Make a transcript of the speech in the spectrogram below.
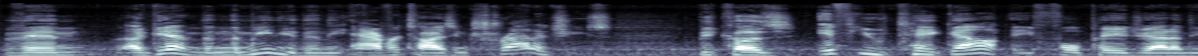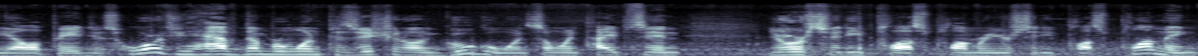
than, again, than the media, than the advertising strategies. Because if you take out a full page ad in the yellow pages, or if you have number one position on Google when someone types in your city plus plumber, your city plus plumbing,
